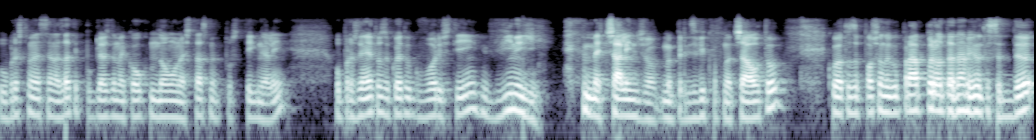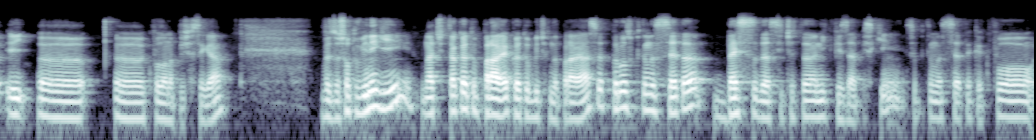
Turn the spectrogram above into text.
обръщаме се назад и поглеждаме колко много неща сме постигнали. Упражнението, за което говориш ти, винаги ме чалинджва, ме предизвиква в началото. Когато започна да го правя, първата една минута се да и uh, uh, какво да напиша сега. Защото винаги, значи това, което правя, което обичам да правя, аз е първо се опитам да се сета, без да си чета никакви записки, се опитам да се сета какво,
